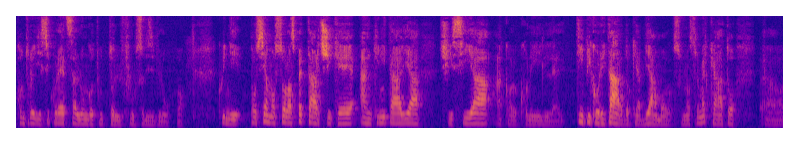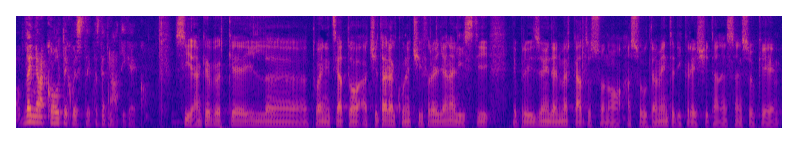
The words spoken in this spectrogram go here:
controlli di sicurezza lungo tutto il flusso di sviluppo. Quindi possiamo solo aspettarci che anche in Italia ci sia, con il tipico ritardo che abbiamo sul nostro mercato, uh, vengano accolte queste, queste pratiche. Ecco. Sì, anche perché il, tu hai iniziato a citare alcune cifre degli analisti, le previsioni del mercato sono assolutamente di crescita, nel senso che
